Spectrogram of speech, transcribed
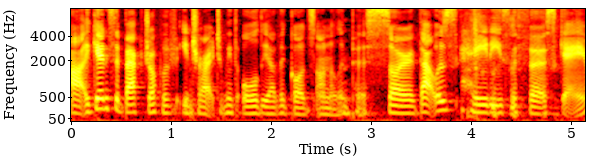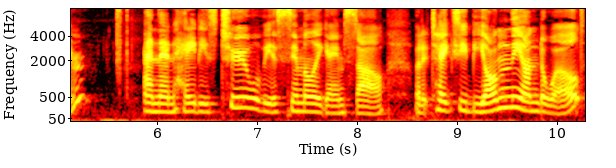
uh, against the backdrop of interacting with all the other gods on Olympus. So that was Hades, the first game. And then Hades 2 will be a similar game style, but it takes you beyond the underworld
